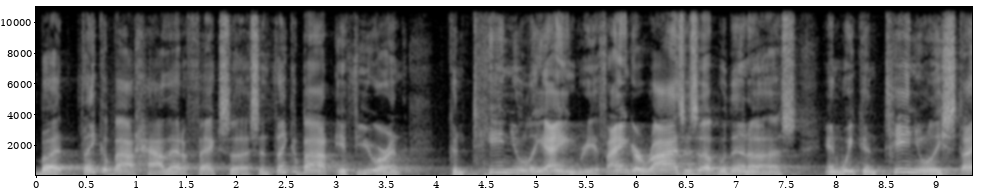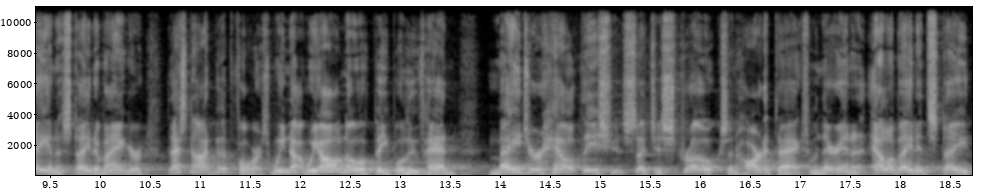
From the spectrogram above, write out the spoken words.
But think about how that affects us. And think about if you are continually angry, if anger rises up within us and we continually stay in a state of anger, that's not good for us. We, know, we all know of people who've had major health issues, such as strokes and heart attacks, when they're in an elevated state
